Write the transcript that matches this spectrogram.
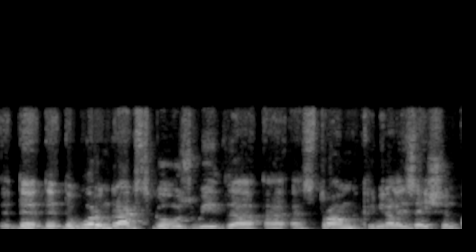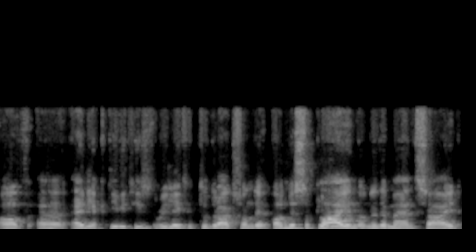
the, the, the, war on drugs goes with uh, a, a, strong criminalization of uh, any activities related to drugs on the, on the supply and on the demand side.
